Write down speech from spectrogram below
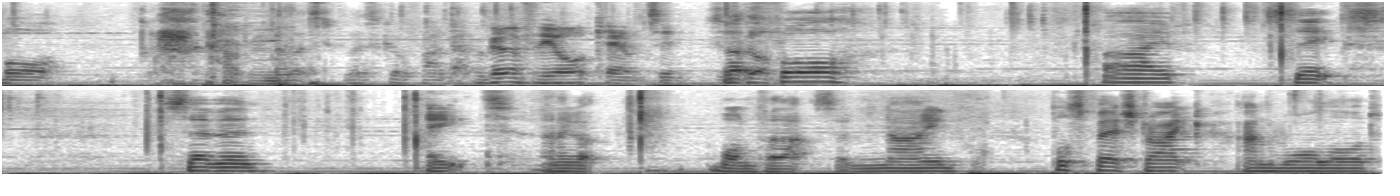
More. I can't remember. Let's let's go find out. We're going for the ork counting. So We've that's got- four, five, six, seven, eight, and I got one for that, so nine. Plus first strike and warlord.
